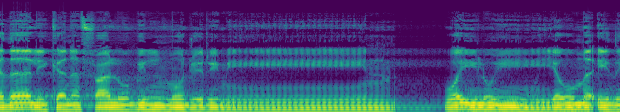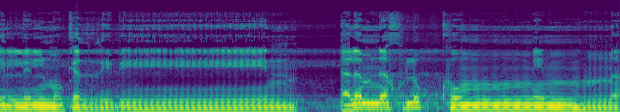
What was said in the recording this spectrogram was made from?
كذلك نفعل بالمجرمين. ويل يومئذ للمكذبين. ألم نخلقكم من ماء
